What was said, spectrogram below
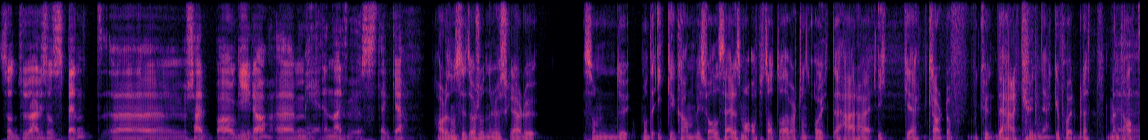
Så du er liksom spent, eh, skjerpa og gira. Eh, mer enn nervøs, tenker jeg. Har du noen situasjoner du husker der du som du måte ikke kan visualisere, som har oppstått og det har vært sånn Oi, det her har jeg ikke klart å Det her kunne jeg ikke forberedt mentalt.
